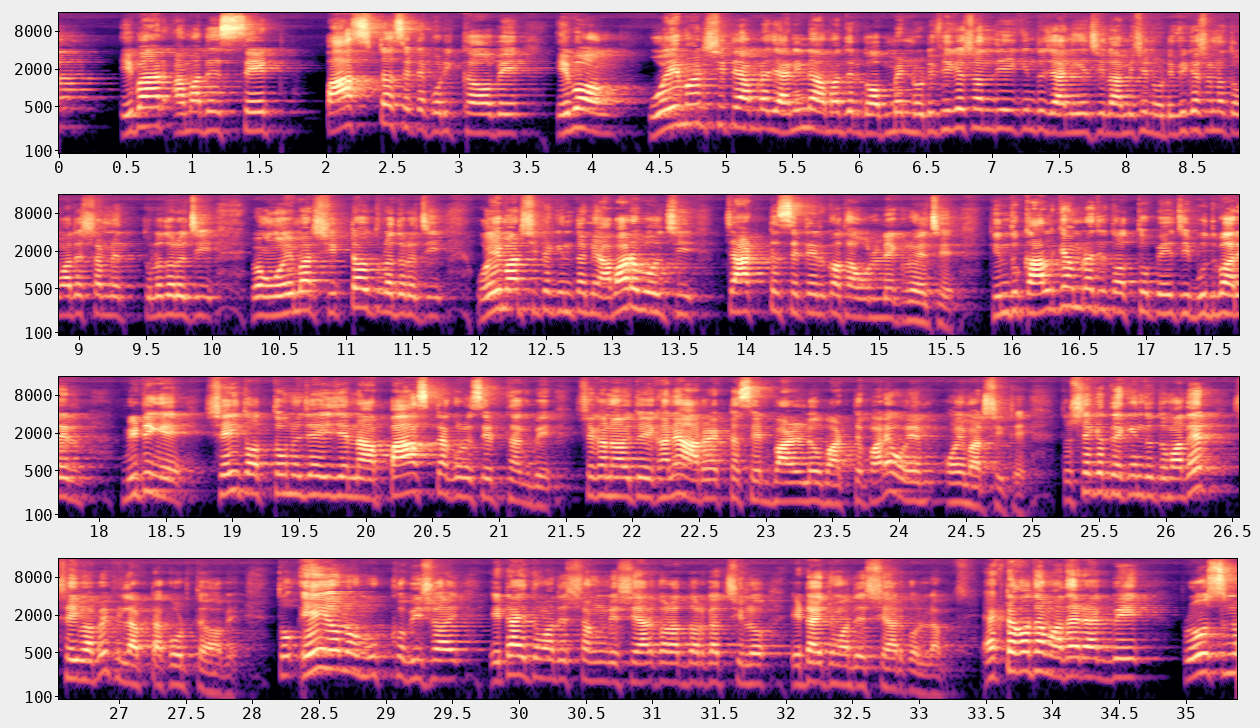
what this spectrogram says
এবার আমাদের সেট পাঁচটা সেটে পরীক্ষা হবে এবং ওএমআর শিটে আমরা জানি না, আমাদের গভর্নমেন্ট নোটিফিকেশন দিয়েই কিন্তু জানিয়েছিল। আমি সেই নোটিফিকেশনও তোমাদের সামনে তুলে ধরেছি এবং ওএমআর শিটটাও তুলে ধরেছি। ওএমআর শিটে কিন্তু আমি আবারও বলছি, চারটে সেটের কথা উল্লেখ রয়েছে। কিন্তু কালকে আমরা যে তথ্য পেয়েছি বুধবারের মিটিংয়ে সেই তথ্য অনুযায়ী যে না, পাঁচটা করে সেট থাকবে, সেখানে হয়তো এখানে আরও একটা সেট বাড়লেও বাড়তে পারে ওএম, ওএমআর শিটে। তো সেক্ষেত্রে কিন্তু তোমাদের সেইভাবে ফিল আপটা করতে হবে। তো এই হলো মুখ্য বিষয়, এটাই তোমাদের সঙ্গে শেয়ার করার দরকার ছিল, এটাই তোমাদের শেয়ার করলাম। একটা কথা মাথায় রাখবে, প্রশ্ন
